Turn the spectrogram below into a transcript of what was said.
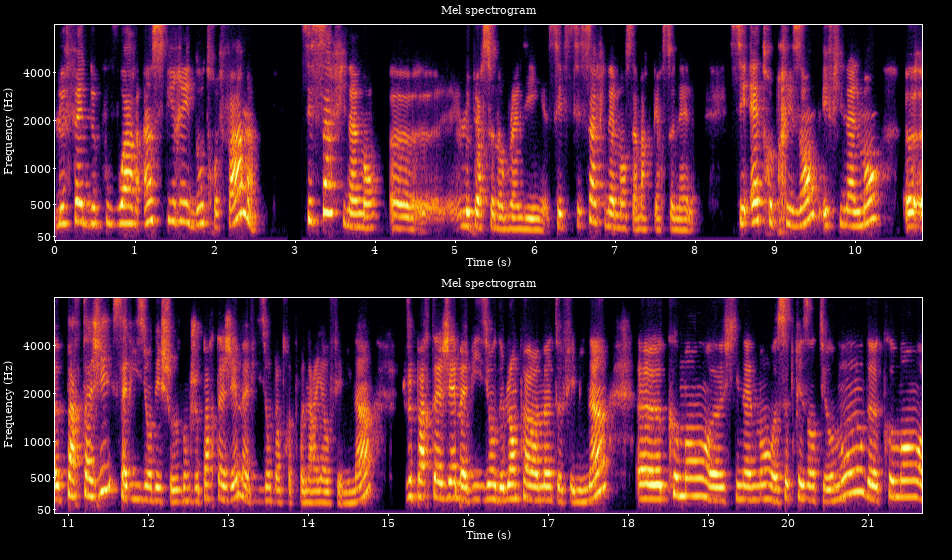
le fait de pouvoir inspirer d'autres femmes, c'est ça finalement euh, le personal branding. C'est ça finalement sa marque personnelle c'est être présente et finalement partager sa vision des choses. Donc, je partageais ma vision de l'entrepreneuriat au féminin, je partageais ma vision de l'empowerment au féminin, euh, comment euh, finalement euh, se présenter au monde, comment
